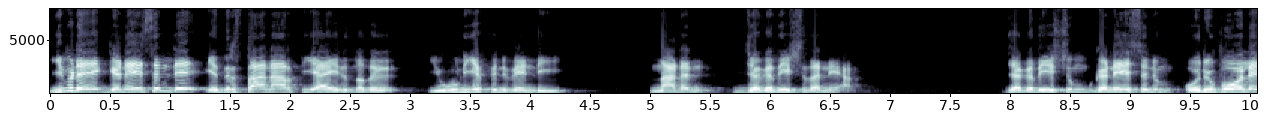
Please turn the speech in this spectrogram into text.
ഇവിടെ ഗണേശന്റെ എതിർ സ്ഥാനാർത്ഥിയായിരുന്നത് യു ഡി എഫിന് വേണ്ടി നടൻ ജഗദീഷ് തന്നെയാണ്. ജഗദീഷും ഗണേശനും ഒരുപോലെ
